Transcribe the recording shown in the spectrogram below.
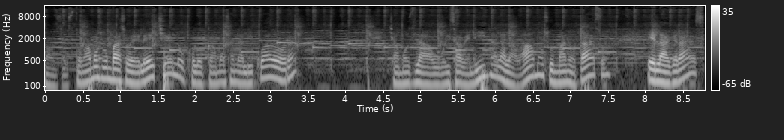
Entonces tomamos un vaso de leche, lo colocamos en la licuadora, echamos la uva isabelina, la lavamos, un manotazo, el agraz,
